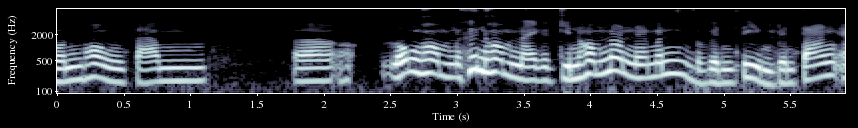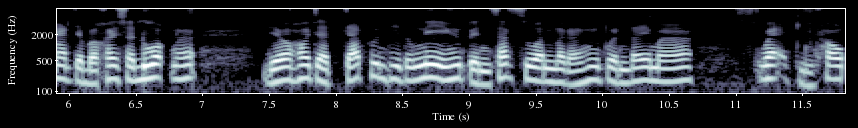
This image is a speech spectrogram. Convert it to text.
นนพ่องตามอ่อลงห้อมขึ้นห้อมไหนก็กินห้อมนั่นนะมันเป็นติ่มเป็นตั้งอาจจะบ่ค่อยสะดวกนะเดี๋ยวเขาจะจัดพื้นที่ตรงนี้คือเป็นสัดส่วนแล้วก็ให้เพิ่นได้มา แวะกินข้าว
